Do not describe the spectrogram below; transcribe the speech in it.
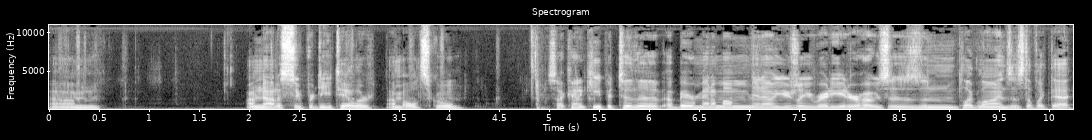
Um, I'm not a super detailer. I'm old school. So I kind of keep it to the a bare minimum, you know, usually radiator hoses and plug lines and stuff like that.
